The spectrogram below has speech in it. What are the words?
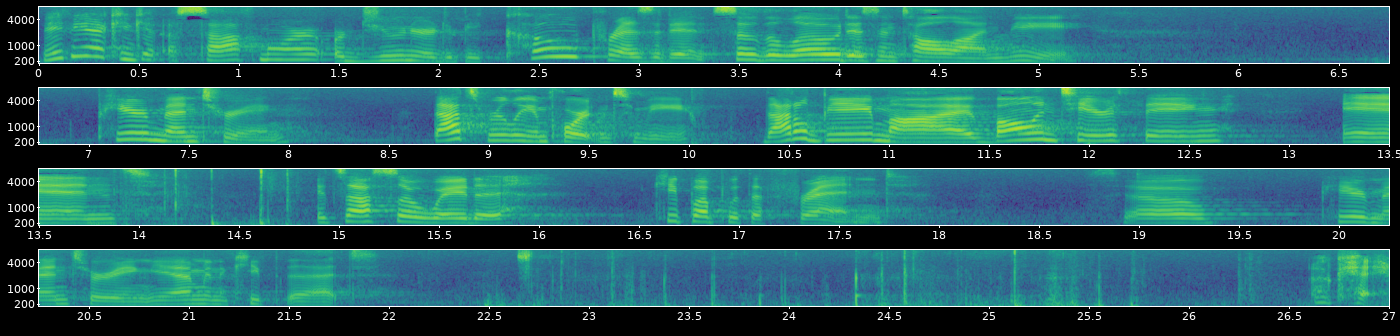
Maybe I can get a sophomore or junior to be co president so the load isn't all on me. Peer mentoring. That's really important to me. That'll be my volunteer thing, and it's also a way to keep up with a friend. So, peer mentoring, yeah, I'm going to keep that. Okay,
